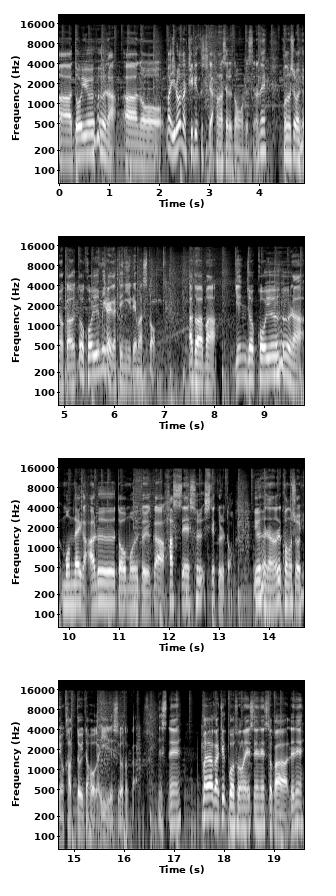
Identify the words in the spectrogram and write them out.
あどういう風なあのまあ、いろんな切り口で話せると思うんですよね。この商品を買うとこういう未来が手に入れますと。あとはまあ現状こういう風な問題があると思うというか発生するしてくると。いう風なのでこの商品を買っておいた方がいいですよとかですね。まあだから結構その SNS とかでね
